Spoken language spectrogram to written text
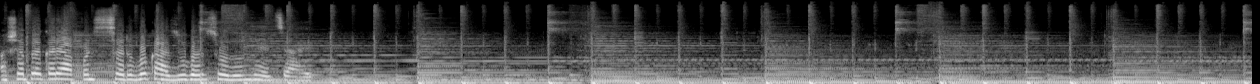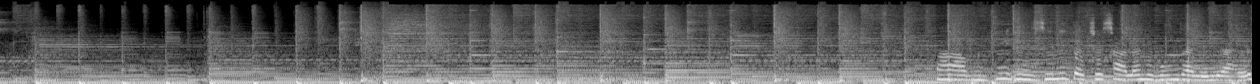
अशा प्रकारे आपण सर्व काजूगर सोलून घ्यायचे आहेत. अगदी इझिली त्याची सालं निघून झालेली आहेत.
